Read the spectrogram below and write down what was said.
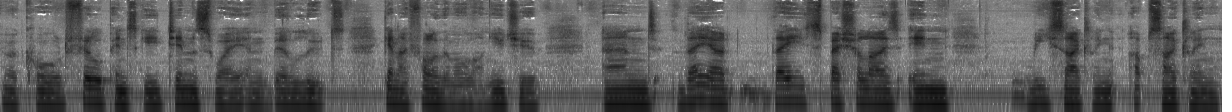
who are called Phil Pinsky, Tim Sway, and Bill Lutz. Again, I follow them all on YouTube, and they are they specialize in recycling, upcycling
